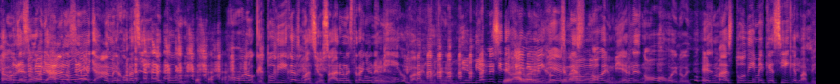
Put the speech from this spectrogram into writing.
No, no, ya, no, ¿eh? no, ya, mejor así, güey, tú. No, lo que tú digas, maciosar a un extraño enemigo, papi, porque... Y en viernes sí Qué te bárbaro. En viernes, no, en viernes no, güey. no. Es más, tú dime qué sigue, papi.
